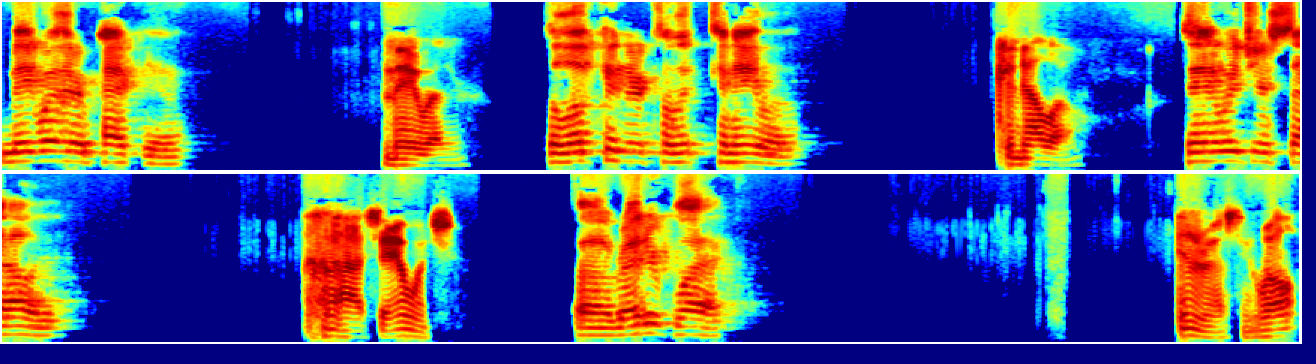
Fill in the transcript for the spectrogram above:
Mayweather or Pacquiao? Mayweather. Golovkin or Can- Canelo? Canelo. Sandwich or salad? Sandwich. Uh, red or black? Interesting. Well,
